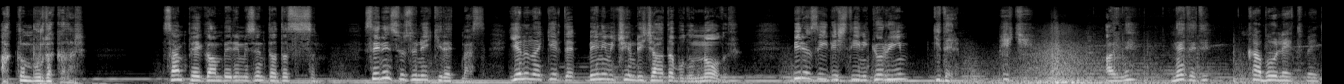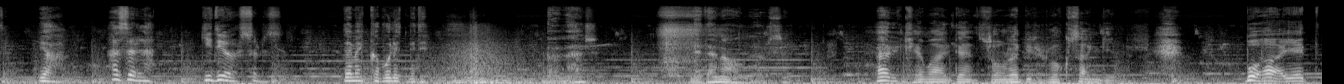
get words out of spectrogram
Aklım burada kalır. Sen peygamberimizin dadasısın. Senin sözünü ikiletmez. Yanına gir de benim için ricada bulun ne olur. Biraz iyileştiğini göreyim giderim. Peki, Anne ne dedi? kabul etmedi. Ya Hazırlan, gidiyorsunuz. demek kabul etmedi. Ömer, neden ağlıyorsun? Her kemalden sonra bir noksan gelir. Bu ayet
